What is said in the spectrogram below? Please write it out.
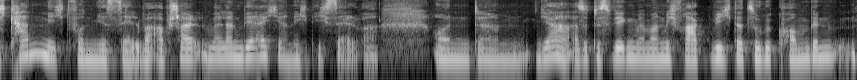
ich ich kann nicht von mir selber abschalten, weil dann wäre ich ja nicht ich selber. Und ähm, ja, also deswegen, wenn man mich fragt, wie ich dazu gekommen bin,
